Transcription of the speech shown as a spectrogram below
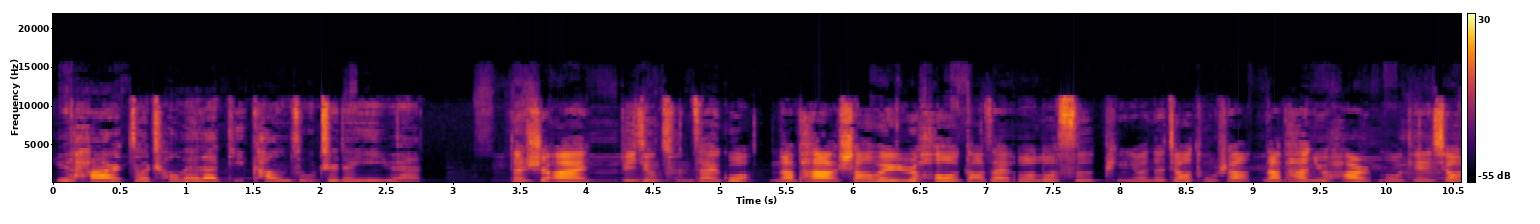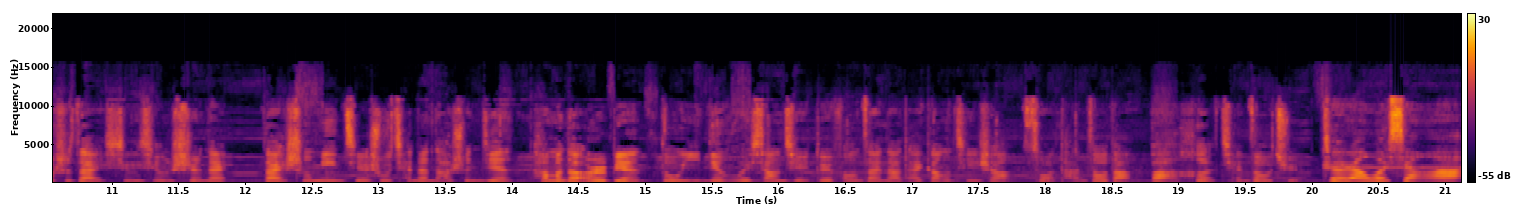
女孩则成为了抵抗组织的一员。但是爱毕竟存在过，哪怕上尉日后倒在俄罗斯平原的焦土上，哪怕女孩某天消失在行刑室内。在生命结束前的那瞬间，他们的耳边都一定会响起对方在那台钢琴上所弹奏的巴赫前奏曲。这让我想啊，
